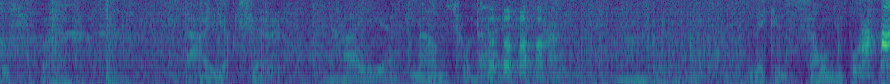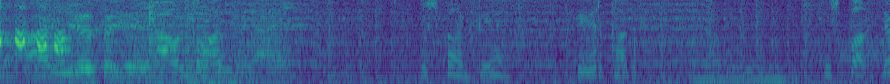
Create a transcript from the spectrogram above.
पुष्प ढाई अक्षर Dhaiya. नाम छोटा है लेकिन साउंड बहुत बड़ा है। हाँ, ये सही है। साउंड बहुत बड़ा है। पुष्पा आंटे पैर खा दो। पुष्पा आंटे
